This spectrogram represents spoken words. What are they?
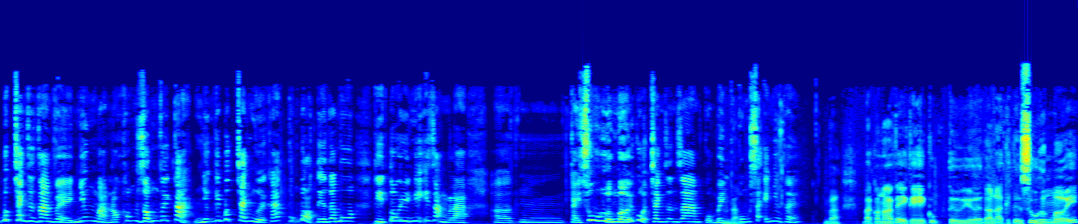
bức tranh dân gian về nhưng mà nó không giống với cả những cái bức tranh người khác cũng bỏ tiền ra mua. Thì tôi nghĩ rằng là ừm, cái xu hướng mới của tranh dân gian của mình Vâng. cũng sẽ như thế Vâng, bà còn nói về cái cụm từ ờ, đó là cái từ xu hướng mới.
